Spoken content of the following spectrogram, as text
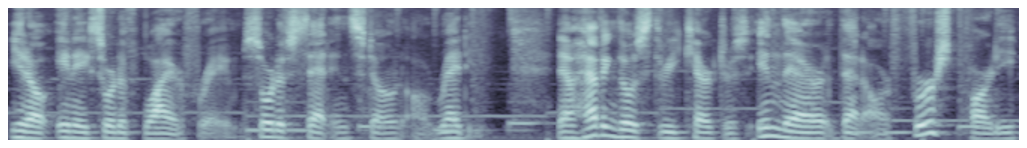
you know, in a sort of wireframe, sort of set in stone already. Now, having those three characters in there that are first party,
